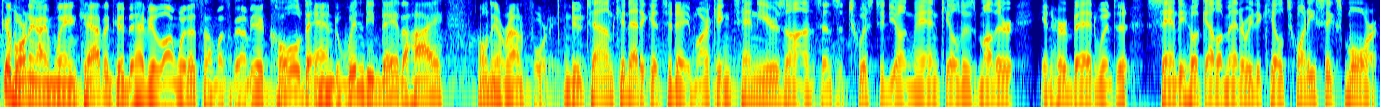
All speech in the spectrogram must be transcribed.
Good morning. I'm Wayne Cabot. Good to have you along with us on what's going to be a cold and windy day. The high only around 40. Newtown, Connecticut today, marking 10 years on since a twisted young man killed his mother in her bed, went to Sandy Hook Elementary to kill 26 more,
